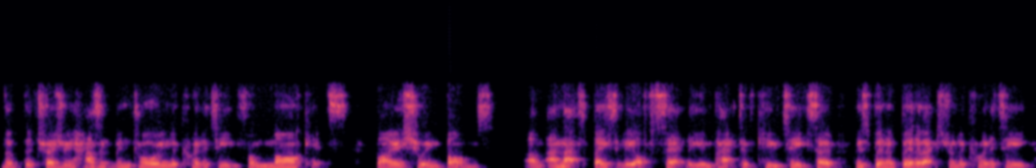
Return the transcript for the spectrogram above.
the, Treasury hasn't been drawing liquidity from markets by issuing bonds. Um, and that's basically offset the impact of QT. So there's been a bit of extra liquidity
